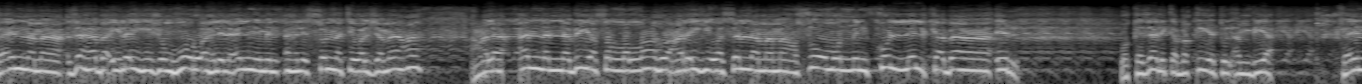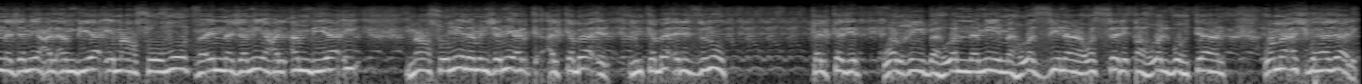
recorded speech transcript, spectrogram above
فإنما ذهب إليه جمهور أهل العلم من أهل السنة والجماعة على أن النبي صلى الله عليه وسلم معصوم من كل الكبائر. وكذلك بقية الأنبياء. فإن جميع الأنبياء معصومون فإن جميع الأنبياء معصومين من جميع الكبائر من كبائر الذنوب. كالكذب والغيبة والنميمة والزنا والسرقة والبهتان وما أشبه ذلك.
